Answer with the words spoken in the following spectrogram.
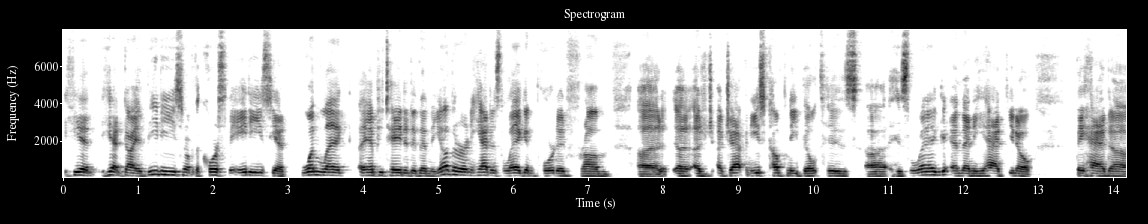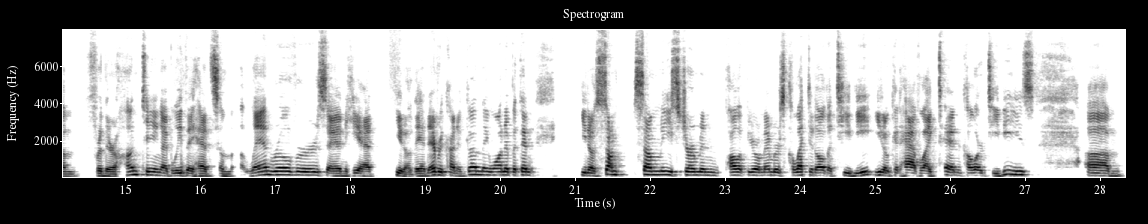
he had he had diabetes, and over the course of the 80s, he had one leg amputated and then the other, and he had his leg imported from uh, a, a, Japanese company built his uh, his leg, and then he had you know they had um, for their hunting, I believe they had some Land Rovers, and he had you know they had every kind of gun they wanted, but then you know, some some East German Politburo members collected all the TV, you know, could have like 10 color TVs. Um,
